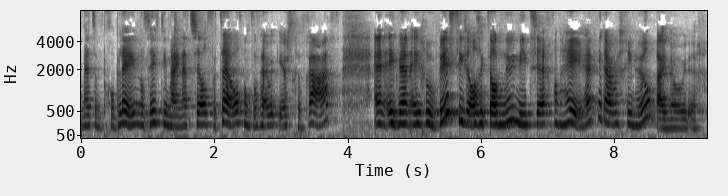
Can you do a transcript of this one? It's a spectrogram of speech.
met een probleem. Dat heeft hij mij net zelf verteld, want dat heb ik eerst gevraagd. En ik ben egoïstisch als ik dan nu niet zeg van hey, heb je daar misschien hulp bij nodig?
